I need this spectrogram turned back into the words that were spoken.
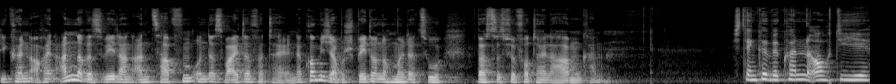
die können auch ein anderes WLAN anzapfen und das weiterverteilen. Da komme ich aber später nochmal dazu, was das für Vorteile haben kann. Ich denke, wir können auch die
